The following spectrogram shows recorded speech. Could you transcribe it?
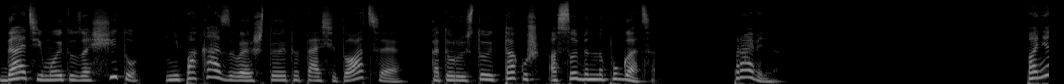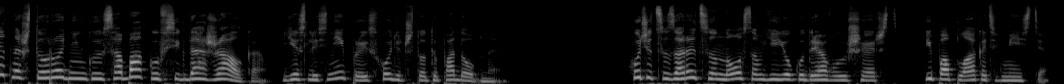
Дать ему эту защиту, не показывая, что это та ситуация, которую стоит так уж особенно пугаться. Правильно. Понятно, что родненькую собаку всегда жалко, если с ней происходит что-то подобное. Хочется зарыться носом в ее кудрявую шерсть и поплакать вместе.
